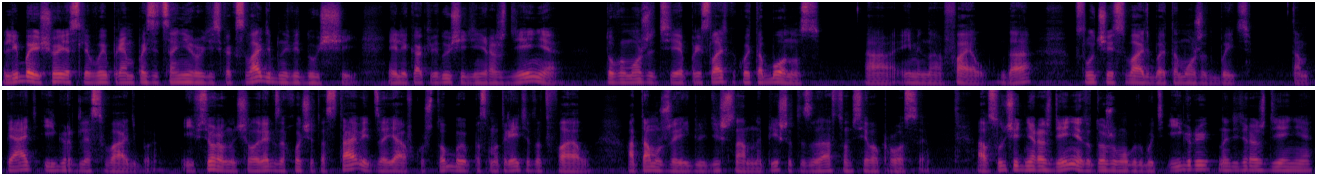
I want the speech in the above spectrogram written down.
либо еще, если вы прям позиционируетесь как свадебный ведущий или как ведущий день рождения, то вы можете прислать какой-то бонус, а, именно файл, да, в случае свадьбы это может быть там 5 игр для свадьбы, и все равно человек захочет оставить заявку, чтобы посмотреть этот файл. А там уже и, глядишь, сам напишет и задаст вам все вопросы. А в случае дня рождения это тоже могут быть игры на день рождения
